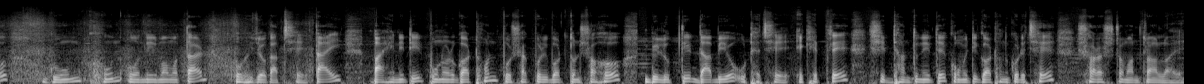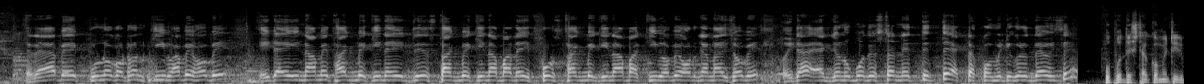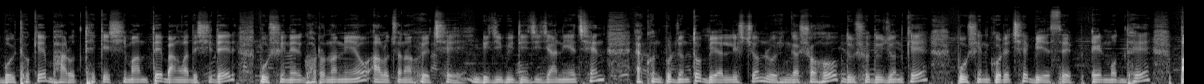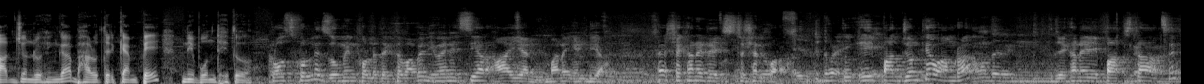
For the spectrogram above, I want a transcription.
গুম খুন ও নির্মমতার অভিযোগ আছে। তাই বাহিনীটির পুনর্গঠন পোশাক পরিবর্তন সহ বিলুপ্তির দাবিও উঠেছে। এক্ষেত্রে সিদ্ধান্ত নিতে কমিটি গঠন করেছে স্বরাষ্ট্র মন্ত্রণালয়। র্যাব এই পুনর্গঠন কীভাবে হবে? এটা এই নামে থাকবে কিনা এই ড্রেস থাকবে কিনা বা এই ফোর্স থাকবে কিনা বা কীভাবে অর্গানাইজ হবে? ওইটা একজন উপদেষ্টার নেতৃত্বে একটা কমিটি করে দেওয়া হয়েছে। উপদেষ্টা কমিটির বৈঠকে ভারত থেকে সীমান্তে বাংলাদেশিদের পুশিনের ঘটনা নিয়েও আলোচনা হয়েছে। বিজিবি ডিজি জানিয়েছেন, এখন পর্যন্ত বিয়াল্লিশ জন রোহিঙ্গা সহ দুইশো জনকে পুশিন করেছে বিএসএফ। এর মধ্যে পাঁচজন রোহিঙ্গা ভারতের ক্যাম্পে নিবন্ধিত। ক্লোজ করলে, জুম ইন করলে দেখতে পাবেন আইএন মানে ইন্ডিয়া। হ্যাঁ সেখানে রেজিস্ট্রেশন করা। তো এই পাঁচজনকেও আমরা, যেখানে এই পাঁচটা আছে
